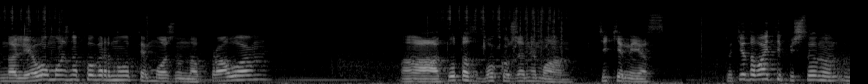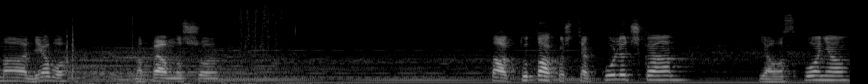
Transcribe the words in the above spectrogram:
наліво можна повернути, можна направо. А тут збоку вже нема. Тільки низ. Тоді давайте пішли на, наліво. Напевно, що. Так, тут також ця кулечка. Я вас поняв.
